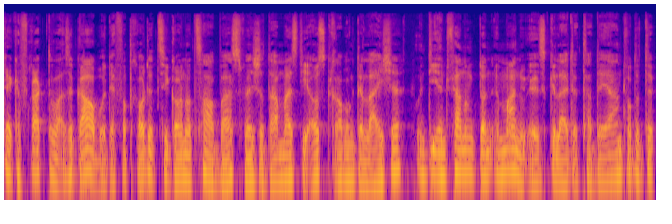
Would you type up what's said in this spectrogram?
Der Gefragte war also Garbo, der vertraute Zigeuner Zarbas, welcher damals die Ausgrabung der Leiche und die Entfernung Don Emanuels geleitet hatte. Er antwortete,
